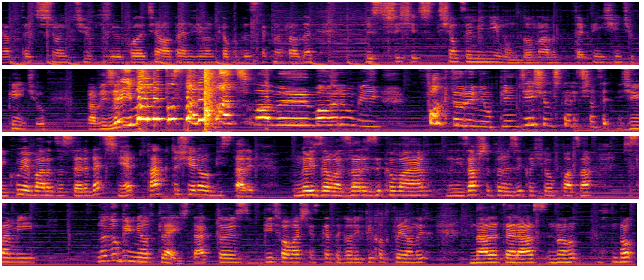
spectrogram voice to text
Ja tutaj trzymam kciuki, żeby poleciała ta M9, bo to jest tak naprawdę, to jest 33 tysiące minimum do nawet tutaj 55, prawie że i mamy to stale, patrz, mamy, mamy Ruby, Factory New, 54 tysiące, dziękuję bardzo serdecznie, tak to się robi, stary. No i zobacz, zaryzykowałem, no nie zawsze to ryzyko się opłaca, czasami no lubi mnie odkleić, tak? To jest bitwa właśnie z kategorii tych odklejonych, no ale teraz, no, no,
